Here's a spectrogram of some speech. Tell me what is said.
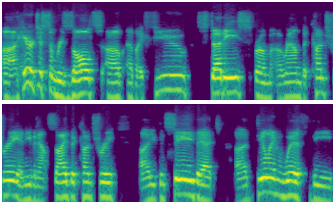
Uh, here are just some results of, of a few studies from around the country and even outside the country. Uh, you can see that uh, dealing with the,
